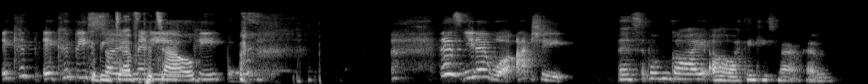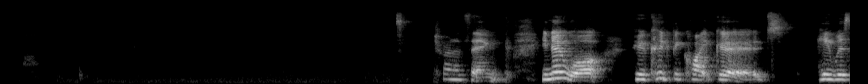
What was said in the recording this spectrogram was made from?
it could it could be Could be so Dev many Patel. people there's you know what actually there's one guy oh i think he's american trying to think you know what who could be quite good he was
